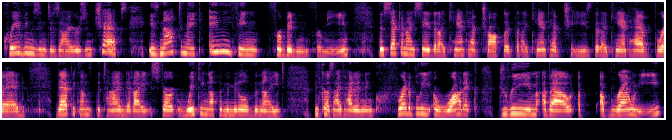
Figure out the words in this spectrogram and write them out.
cravings and desires in checks is not to make anything forbidden for me. The second I say that I can't have chocolate, that I can't have cheese, that I can't have bread, that becomes the time that I start waking up in the middle of the night because I've had an incredibly erotic dream about a a brownie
